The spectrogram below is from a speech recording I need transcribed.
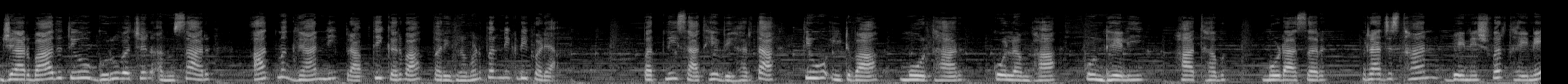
જ્યારબાદ તેઓ ગુરુ વચન અનુસાર આત્મજ્ઞાનની પ્રાપ્તિ કરવા પરિભ્રમણ પર નીકળી પડ્યા. પત્ની સાથે વિહરતા તેઓ ઈટવા મોરધાર કોલંભા, કુંઢેલી, હાથબ, મોડાસર રાજસ્થાન બેનેશ્વર થઈને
